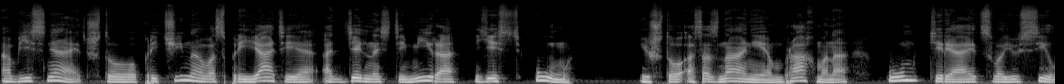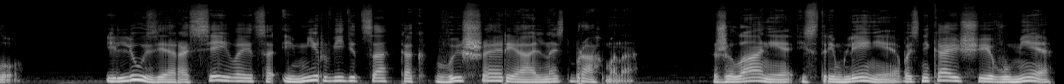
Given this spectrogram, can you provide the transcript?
объясняет, что причина восприятия отдельности мира есть ум, и что осознанием Брахмана ум теряет свою силу. Иллюзия рассеивается, и мир видится как высшая реальность Брахмана. Желание и стремление, возникающие в уме,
